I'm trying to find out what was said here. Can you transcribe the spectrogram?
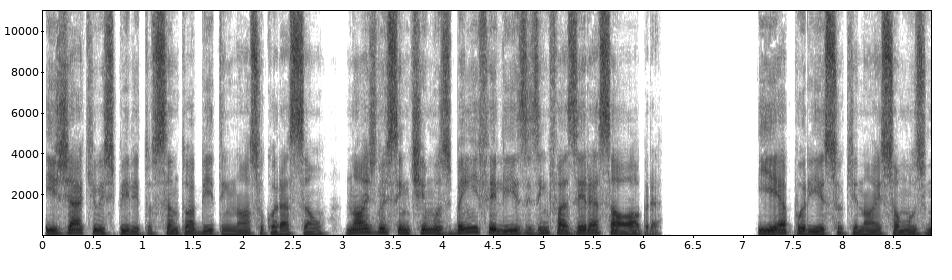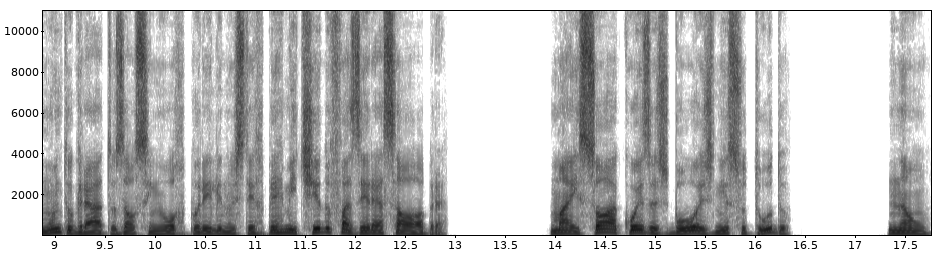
E já que o Espírito Santo habita em nosso coração, nós nos sentimos bem e felizes em fazer essa obra. E é por isso que nós somos muito gratos ao Senhor por Ele nos ter permitido fazer essa obra. Mas só há coisas boas nisso tudo? Não,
